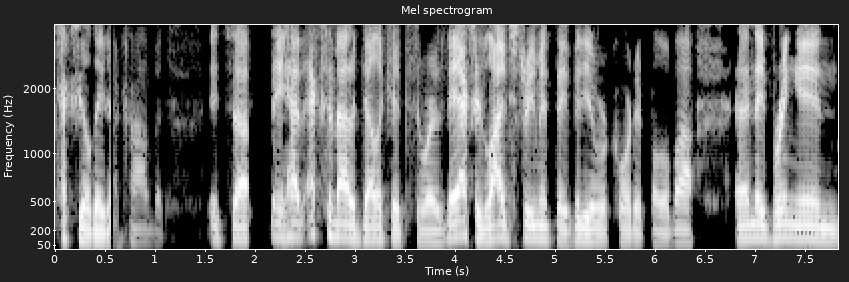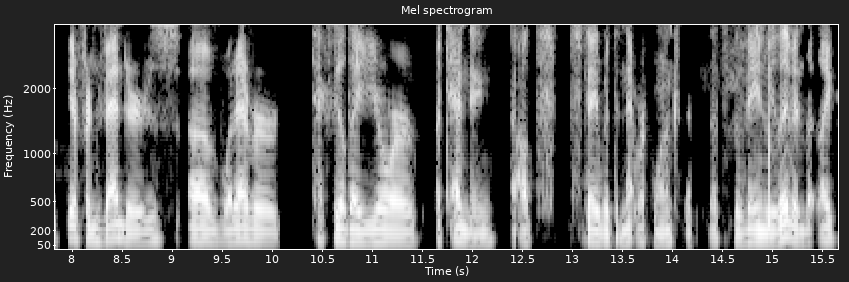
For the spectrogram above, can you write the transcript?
techfieldday.com, but it's uh, they have X amount of delegates where they actually live stream it, they video record it, blah blah blah, and then they bring in different vendors of whatever tech field day you're attending. I'll stay with the network one because that's the vein we live in. But like,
